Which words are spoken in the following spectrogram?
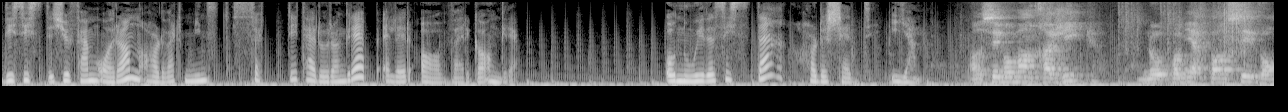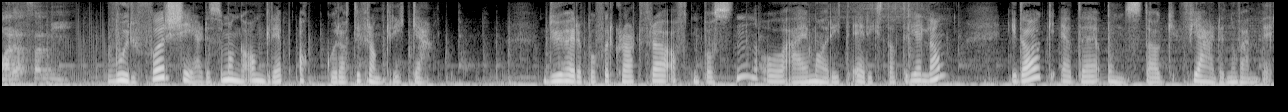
De siste 25 årene har det vært minst 70 terrorangrep eller avverga angrep. Og nå i det siste har det skjedd igjen. Hvorfor skjer det så mange angrep akkurat i Frankrike? Du hører på Forklart fra Aftenposten, og jeg er Marit Eriksdatter Gjelland. I dag er det onsdag 4. november.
